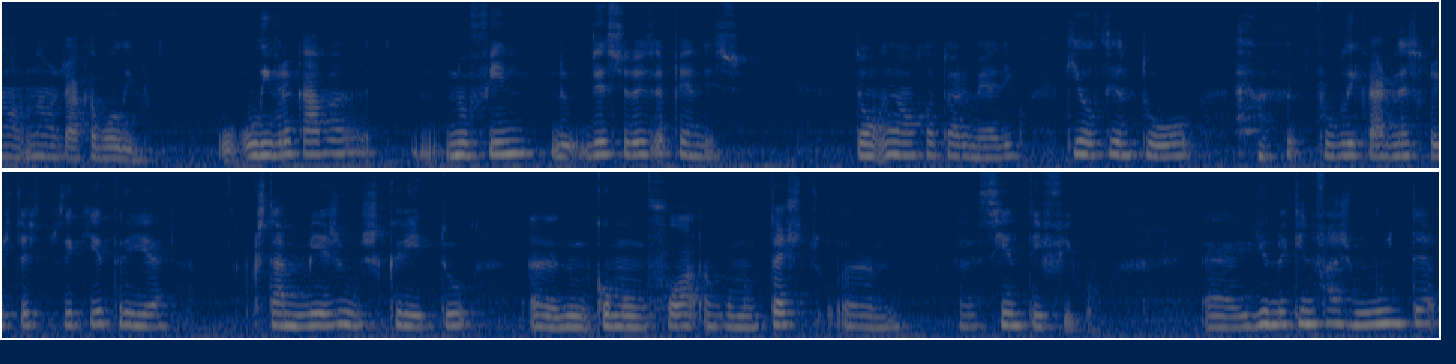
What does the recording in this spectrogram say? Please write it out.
não, não, já acabou o livro. O, livro acaba no fim desses dois apêndices. Então é um relatório médico que ele tentou publicar nas revistas de psiquiatria, porque está mesmo escrito uh, como, um como um texto uh, científico. Uh, e o McKinnon faz muita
